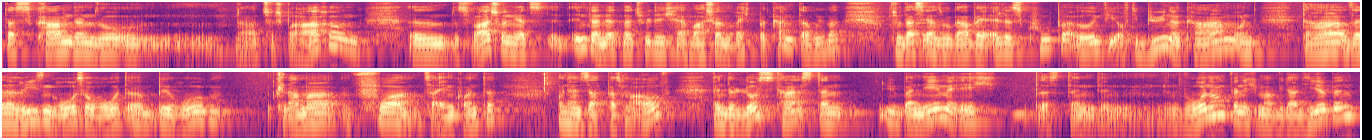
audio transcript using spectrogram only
das kam dann so ja, zur Sprache und äh, das war schon jetzt Internet natürlich, er war schon recht bekannt darüber, sodass er sogar bei Alice Cooper irgendwie auf die Bühne kam und da seine riesengroße rote Büroklammer vorzeigen konnte. Und er sagt, pass mal auf, wenn du Lust hast, dann übernehme ich das, den, den, den Wohnung, wenn ich mal wieder hier bin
